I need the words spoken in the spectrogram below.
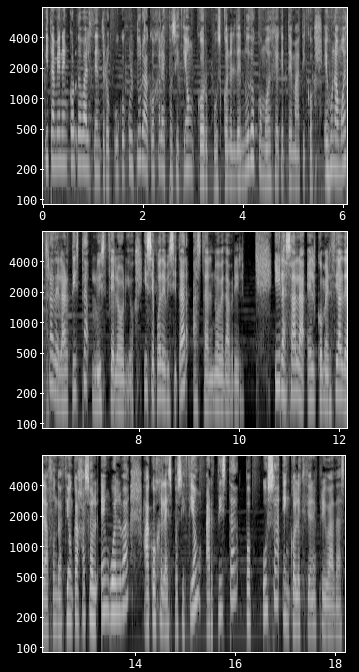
Y también en Córdoba el Centro Cuco Cultura acoge la exposición Corpus con el desnudo como eje temático. Es una muestra del artista Luis Celorio y se puede visitar hasta el 9 de abril. Y la sala El Comercial de la Fundación Cajasol en Huelva acoge la exposición Artista Pop USA en colecciones privadas,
